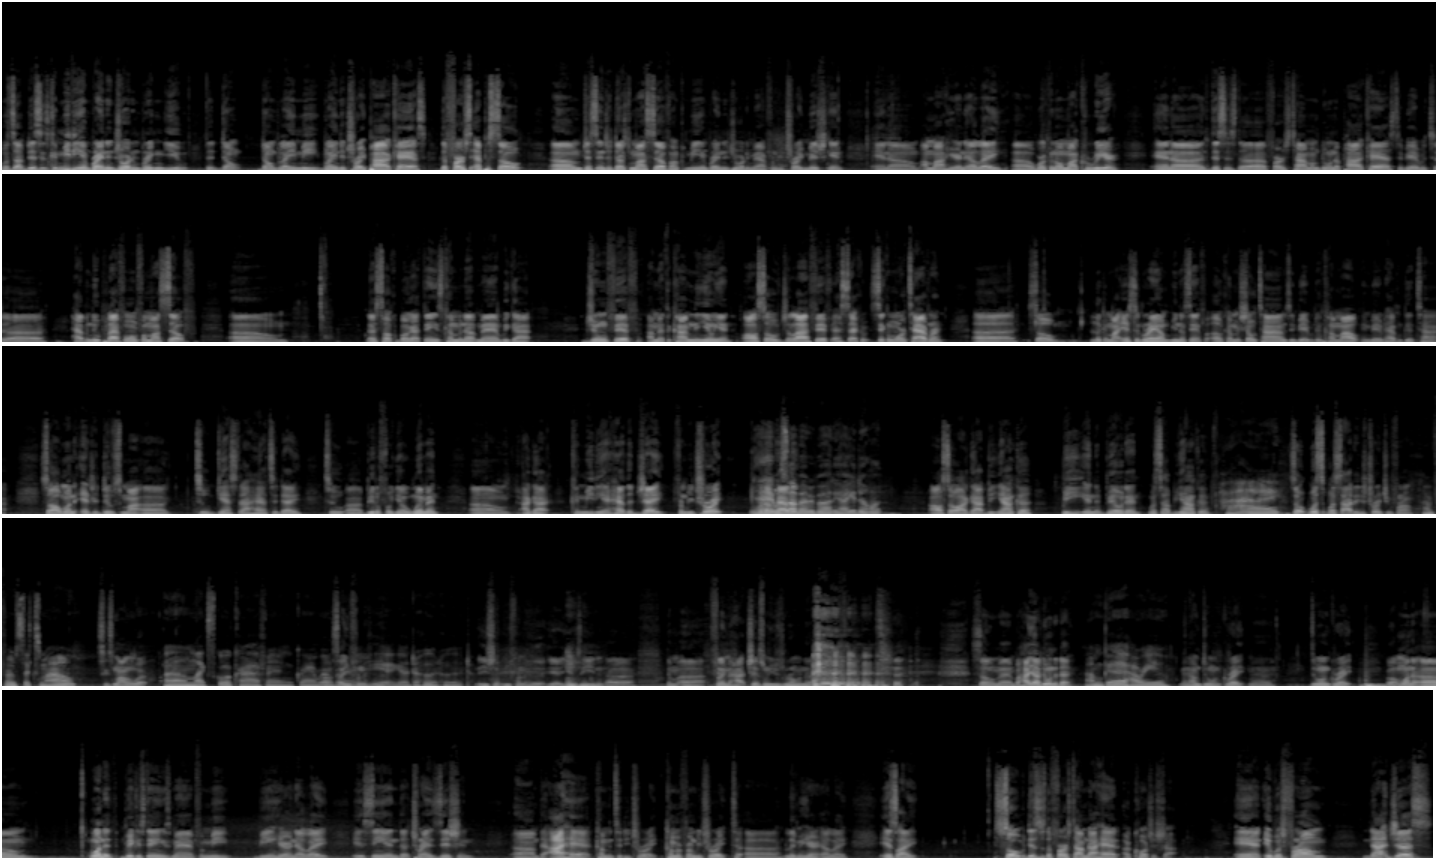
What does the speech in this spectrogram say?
What's up? This is comedian Brandan Jordan bringing you the Don't Don't Blame Me, Blame Detroit podcast. The first episode. Um, just introduction myself. I'm comedian Brandan Jordan, man, from Detroit, Michigan, and um, I'm out here in LA uh, working on my career. And uh, this is the first time I'm doing a podcast to be able to uh, have a new platform for myself. Um, let's talk about got things coming up, man. We got June 5th, I'm at the Comedy Union. Also, July 5th at Sycamore Tavern. Uh, so look at my Instagram, you know, saying for upcoming show times and be able to come out and be able to have a good time. So I want to introduce my uh, two guests that I have today, two uh, beautiful young women. Um, I got comedian Heather Jay from Detroit. Hey, what up, what's Heather? up, everybody? How you doing? Also, I got Bianca Bee in the building. What's up, Bianca? Hi. So, what's what side of Detroit you from? I'm from Six Mile. Six Mile and what? Um, like Schoolcraft and Grand River. Oh, so you from the hood? Yeah, yeah, the hood, hood. You from you from the hood? Yeah, you was mm-hmm. eating uh, them uh, flaming hot chips when you was growing up. so man, but how y'all doing today? I'm good. How are you? Man, I'm doing great, man. Doing great. But I want to um, one of the biggest things, man, for me being here in LA is seeing the transition um, that I had coming to Detroit, coming from Detroit to uh, living here in LA. It's like, so this is the first time that I had a culture shock. And it was from not just,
